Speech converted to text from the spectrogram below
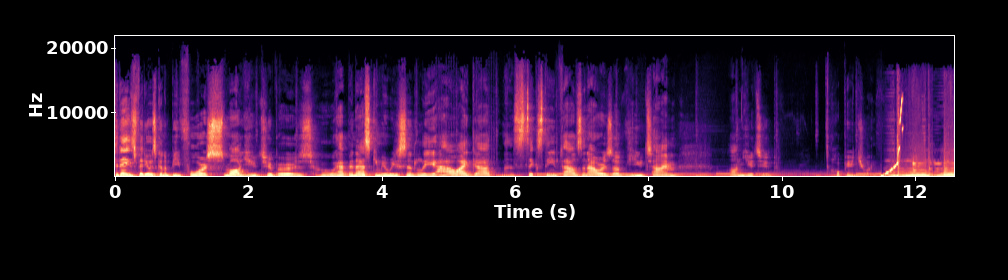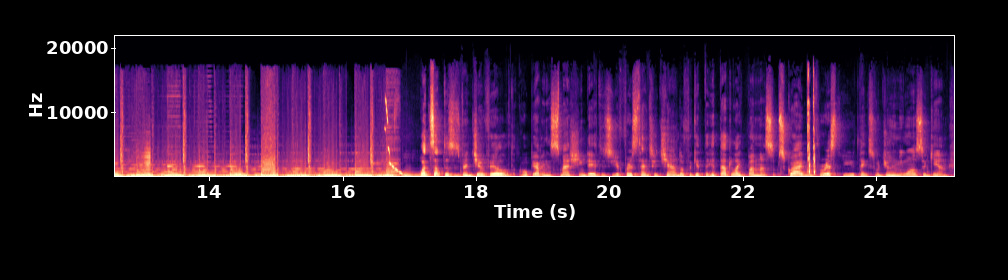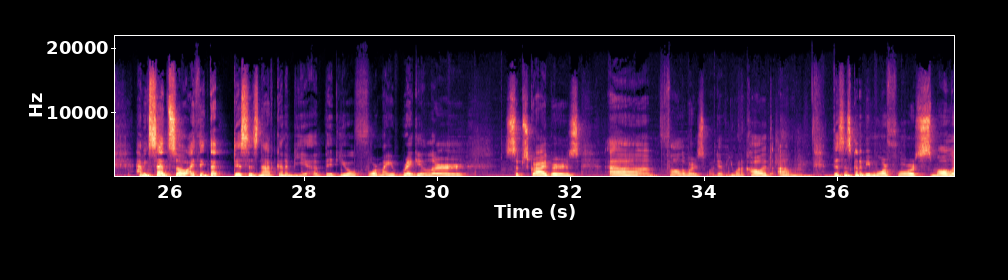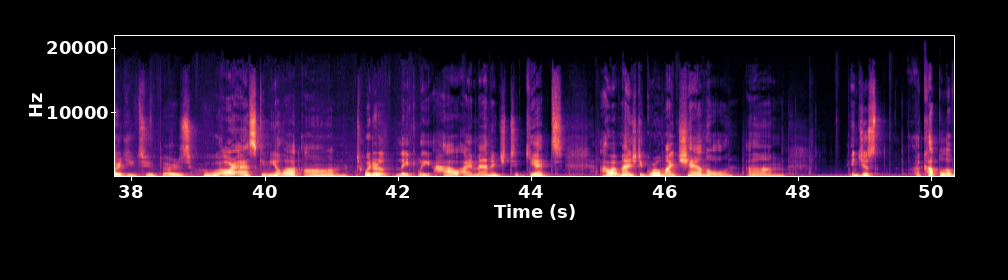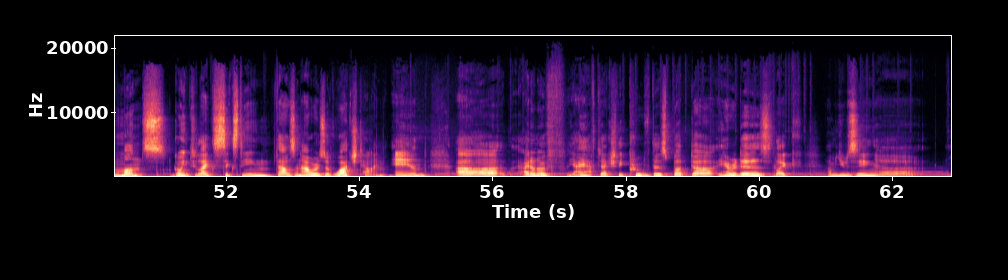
Today's video is gonna be for small YouTubers who have been asking me recently how I got 16,000 hours of view time on YouTube. Hope you enjoy. What's up, this is Van Gemfield. Hope you're having a smashing day. If this is your first time to the channel, don't forget to hit that like button and subscribe. And for the rest of you, thanks for joining me once again. Having said so, I think that this is not gonna be a video for my regular subscribers, um, followers, whatever you want to call it. Um, this is gonna be more for smaller YouTubers who are asking me a lot on Twitter lately how I managed to get how I managed to grow my channel um, in just a couple of months, going to like 16,000 hours of watch time. And uh, I don't know if I have to actually prove this, but uh, here it is. Like I'm using uh,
